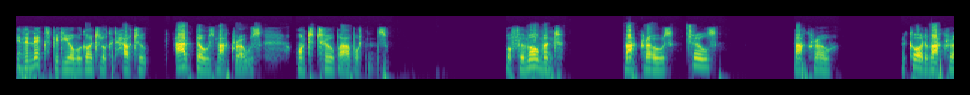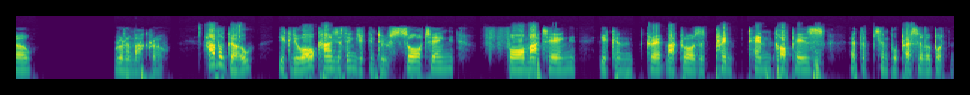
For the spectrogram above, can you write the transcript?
in the next video, we're going to look at how to add those macros onto toolbar buttons. But for the moment, macros, tools, macro, record a macro, run a macro. Have a go. You can do all kinds of things. You can do sorting, formatting, you can create macros that print 10 copies at the simple press of a button.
